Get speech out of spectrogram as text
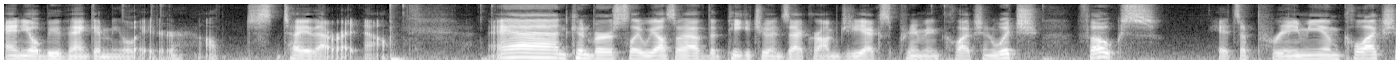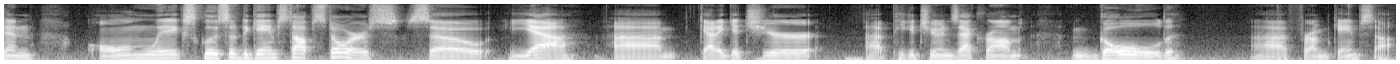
and you'll be thanking me later. I'll just tell you that right now. And conversely, we also have the Pikachu and Zekrom GX Premium Collection, which, folks, it's a premium collection only exclusive to GameStop stores. So yeah, um, got to get your uh, Pikachu and Zekrom gold uh, from GameStop.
